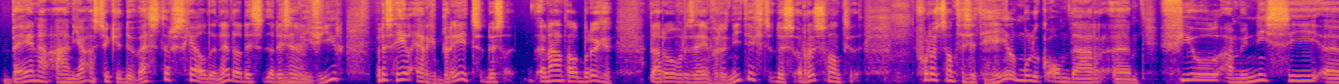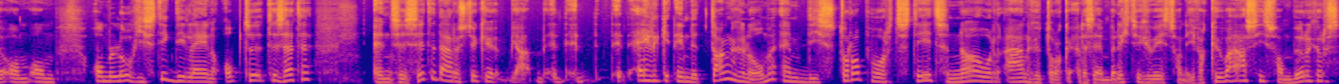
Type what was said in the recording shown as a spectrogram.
bijna aan ja, een stukje de Westerschelde. Hè. Dat, is, dat is een mhm. rivier, maar dat is heel erg breed. Dus een aantal bruggen daarover zijn vernietigd. Dus Rusland, voor Rusland is het heel moeilijk om daar uh, fuel, ammunitie, uh, om, om om logistiek die lijnen op te, te zetten. En ze zitten daar een stukje, ja, eigenlijk in de tang genomen. En die strop wordt steeds nauwer aangetrokken. Er zijn berichten geweest van evacuaties van burgers.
